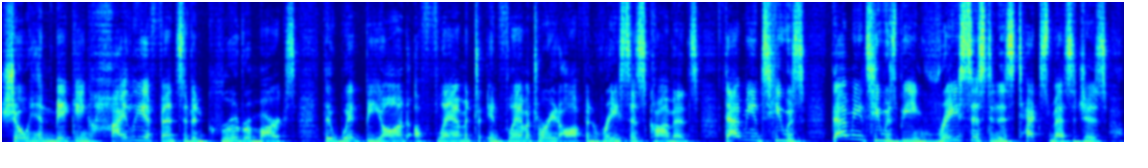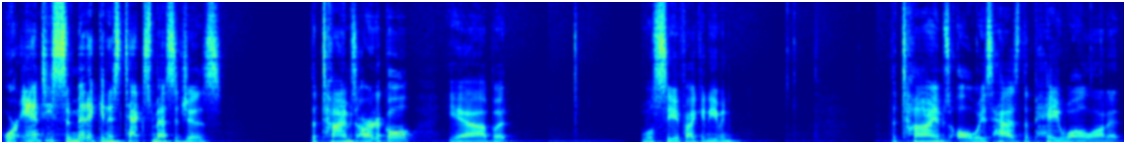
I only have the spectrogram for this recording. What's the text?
show him making highly offensive and crude remarks that went beyond inflammatory and often racist comments. That means he was that means he was being racist in his text messages or anti-Semitic in his text messages. The Times article? Yeah, but we'll see if I can even the Times always has the paywall on it.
